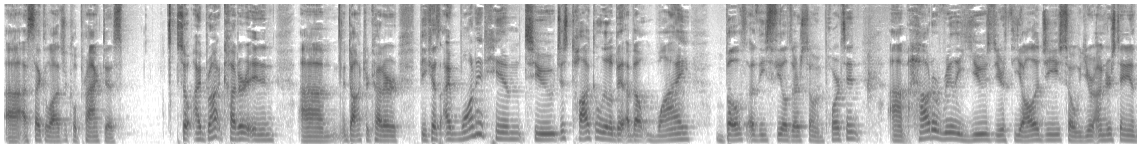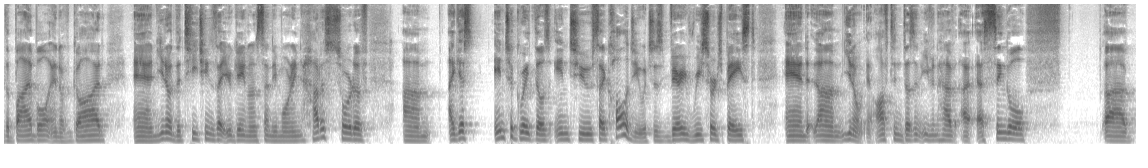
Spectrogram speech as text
uh, a psychological practice. So I brought Kutter in, um, Dr. Kutter, because I wanted him to just talk a little bit about why both of these fields are so important. Um, how to really use your theology, so your understanding of the Bible and of God, and you know the teachings that you're getting on Sunday morning. How to sort of, um, I guess, integrate those into psychology, which is very research based, and um, you know often doesn't even have a, a single. Uh,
